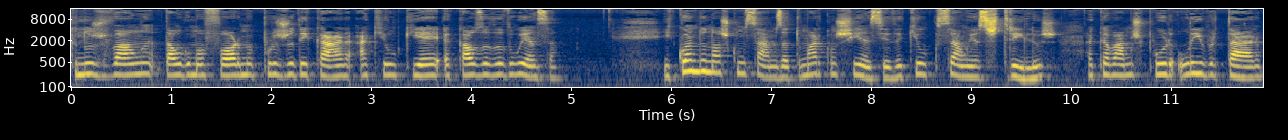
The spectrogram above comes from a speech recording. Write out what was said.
que nos vão, de alguma forma, prejudicar aquilo que é a causa da doença. E quando nós começamos a tomar consciência daquilo que são esses trilhos, acabamos por libertar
